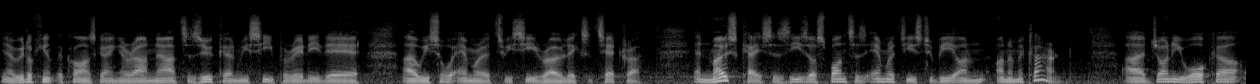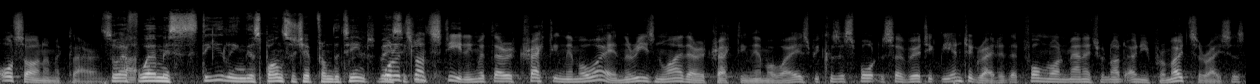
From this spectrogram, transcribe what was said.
You know, we're looking at the cars going around now at Suzuka, and we see Pirelli there, uh, we saw Emirates, we see Rolex, etc. In most cases, these are sponsors. Emirates used to be on, on a McLaren uh, Johnnie Walker, also on a McLaren. So uh, is stealing the sponsorship from the teams, basically? Well, it's not stealing, but they're attracting them away. And the reason why they're attracting them away is because the sport is so vertically integrated that Formula One management not only promotes the races,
